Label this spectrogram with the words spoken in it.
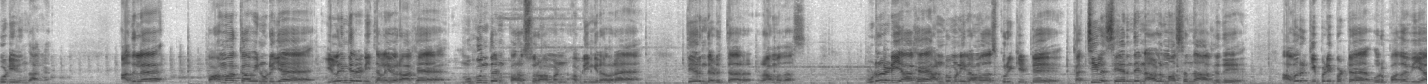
கூடியிருந்தாங்க. அதில் பாமகவினுடைய இளைஞரணி தலைவராக முகுந்தன் பரசுராமன் அப்படிங்கிறவரை தேர்ந்தெடுத்தார் ராமதாஸ். உடனடியாக அன்புமணி ராமதாஸ் குறுக்கிட்டு கட்சியில் சேர்ந்தே நாலு மாசம்தான் ஆகுது. அவருக்கு இப்படிப்பட்ட ஒரு பதவியா?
